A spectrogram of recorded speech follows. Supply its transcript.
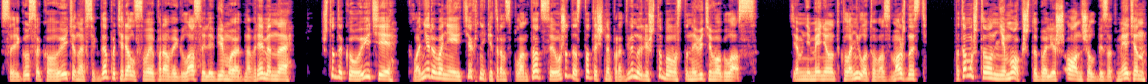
Сайгуса Коуити навсегда потерял свой правый глаз и любимую одновременно, что до Коуити, клонирование и техники трансплантации уже достаточно продвинули, чтобы восстановить его глаз. Тем не менее он отклонил эту возможность, потому что он не мог, чтобы лишь он жил без отметин,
